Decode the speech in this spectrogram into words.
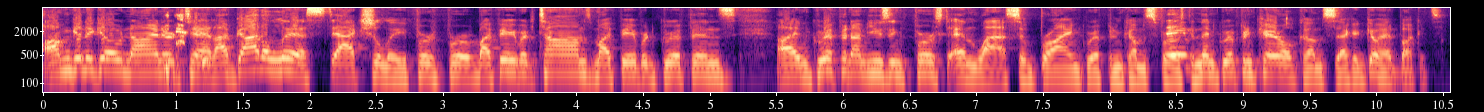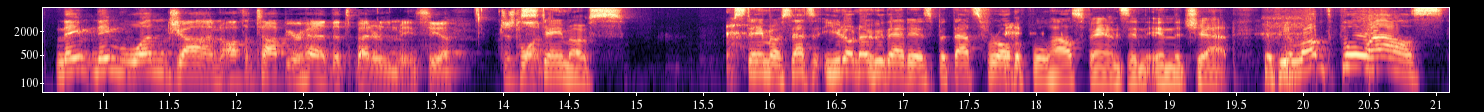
I'm gonna go nine or ten. I've got a list actually for for my favorite Toms, my favorite Griffins. Uh, and Griffin, I'm using first and last. So Brian Griffin comes first, name, and then Griffin Carroll comes second. Go ahead, buckets. Name name one John off the top of your head that's better than me. Sia. Just one. Stamos. Stamos, that's you don't know who that is, but that's for all the Full House fans in, in the chat. If you loved Full House,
